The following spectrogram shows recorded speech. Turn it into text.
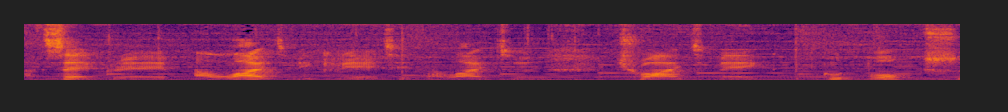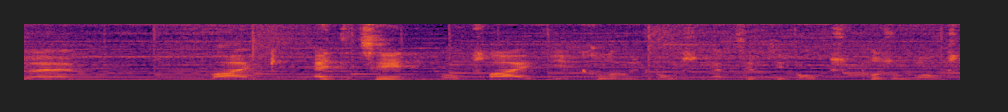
I'd say creative. I like to be creative. I like to try to make good books, um, like entertaining books, like your colouring books and activity books, puzzle books.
